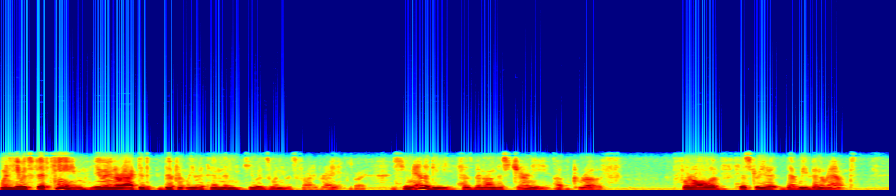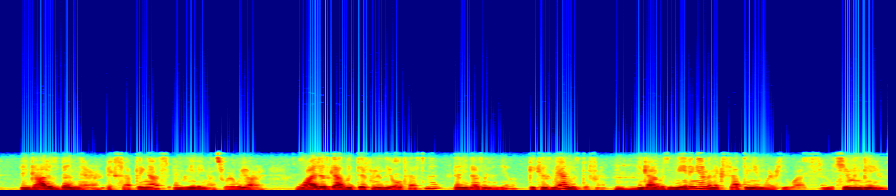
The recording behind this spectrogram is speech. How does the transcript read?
When he was 15, you interacted differently with him than he was when he was five, right? Right. Humanity has been on this journey of growth for all of history that we've been around. And God has been there accepting us and meeting us where we are. Why does God look different in the Old Testament than he does in the New? Because man was different. Mm-hmm. And God was meeting him and accepting him where he was. And human beings,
